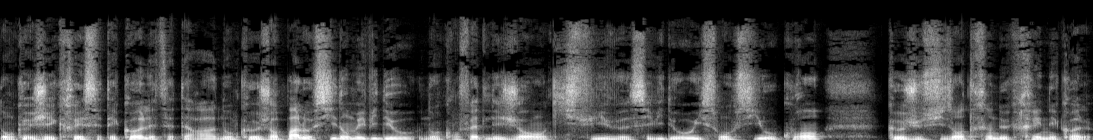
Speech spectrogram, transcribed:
Donc j'ai créé cette école, etc. Donc euh, j'en parle aussi dans mes vidéos. Donc en fait, les gens qui suivent ces vidéos, ils sont aussi au courant que je suis en train de créer une école.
